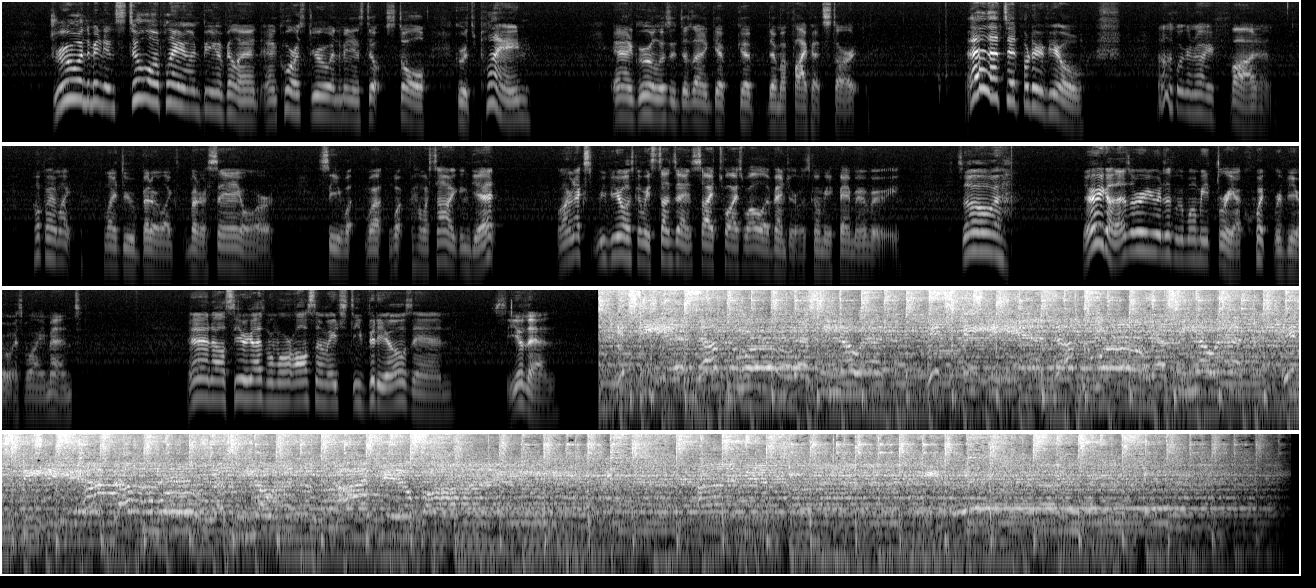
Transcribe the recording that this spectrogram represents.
Drew and the minions still are planning on being a villain, and of course, Drew and the minions still stole Groot's plane, and Gru Lucy to give, give them a five head start. And that's it for the review. That was and very fun. Hope I might might do better, like better sing or see what what what how much time I can get. Well, our next review is going to be Sunset Inside Twice Wild Avenger. It's going to be a family movie. So, there you go. That's a review of Difficult Me 3. A quick review is what I meant. And I'll see you guys for more awesome HD videos, and see you then.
